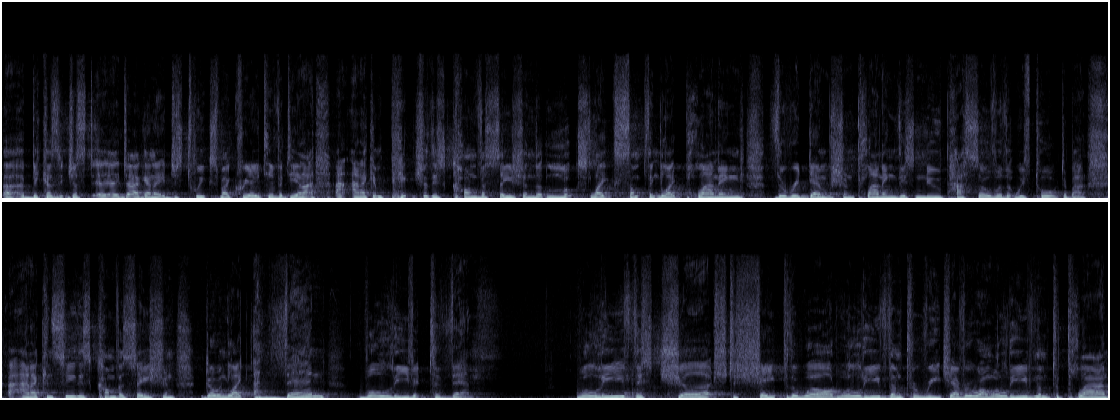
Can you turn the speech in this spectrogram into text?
uh, because it just, uh, again, it just tweaks my creativity. And I, and I can picture this conversation that looks like something like planning the redemption, planning this new Passover that we've talked about. And I can see this conversation going like, and then we'll leave it to them. We'll leave this church to shape the world. We'll leave them to reach everyone. We'll leave them to plan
